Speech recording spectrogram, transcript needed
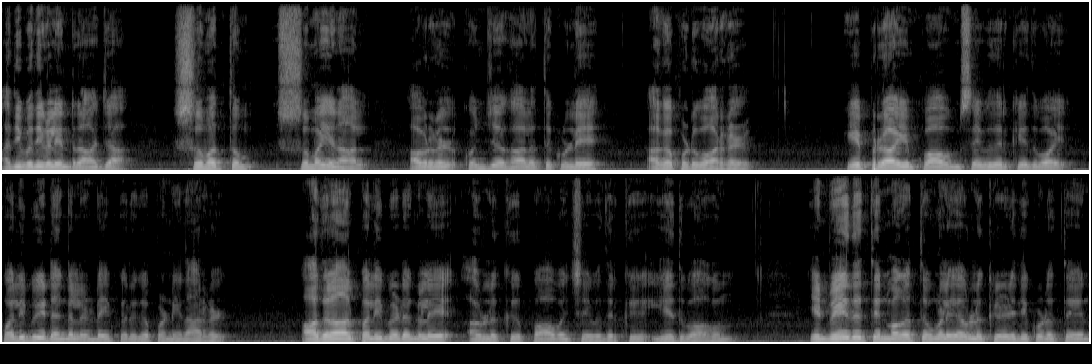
அதிபதிகளின் ராஜா சுமத்தும் சுமையினால் அவர்கள் கொஞ்ச காலத்துக்குள்ளே அகப்படுவார்கள். எப்ராயிம் பாவம் செய்வதற்கு எதுவாய் பலிபீடங்கள் என்றை பெருக பண்ணினார்கள். அதனால் பலிபீடங்களே அவர்களுக்கு பாவம் செய்வதற்கு ஏதுவாகும். என் வேதத்தின் மகத்துவங்களை அவர்களுக்கு எழுதி கொடுத்தேன்.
